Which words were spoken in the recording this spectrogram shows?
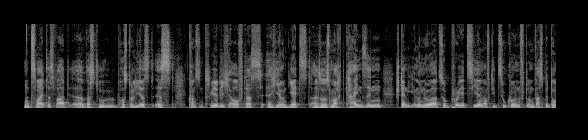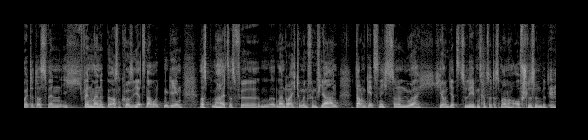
Ein zweites war, äh, was du postulierst, ist, konzentriere dich auf das äh, Hier und Jetzt. Also es macht keinen Sinn, ständig immer nur zu projizieren auf die Zukunft und was bedeutet das, wenn ich, wenn meine Börsenkurse jetzt nach unten gehen, was heißt das für mein Reichtum in fünf Jahren? Darum geht es nicht, sondern nur hier und jetzt zu leben. Kannst du das mal noch aufschlüsseln, bitte?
